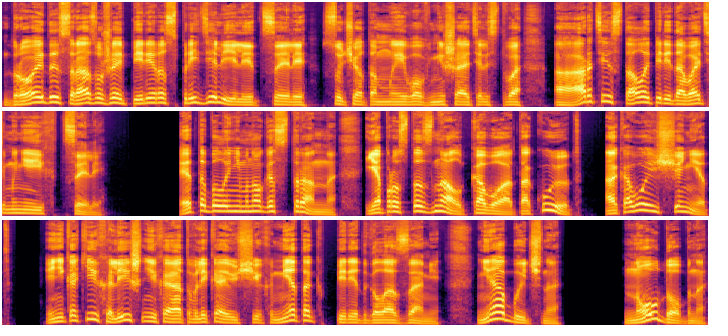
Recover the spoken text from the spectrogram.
Дроиды сразу же перераспределили цели с учетом моего вмешательства, а Арти стала передавать мне их цели. Это было немного странно. Я просто знал, кого атакуют, а кого еще нет. И никаких лишних и отвлекающих меток перед глазами. Необычно, но удобно.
